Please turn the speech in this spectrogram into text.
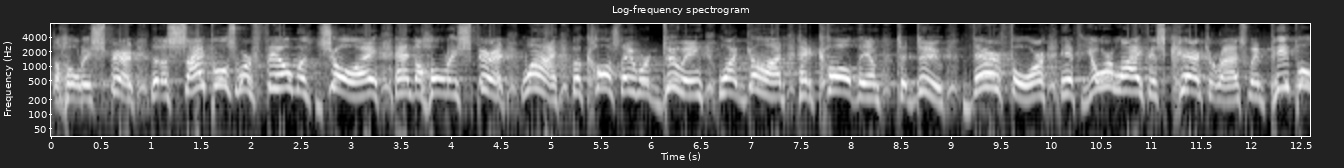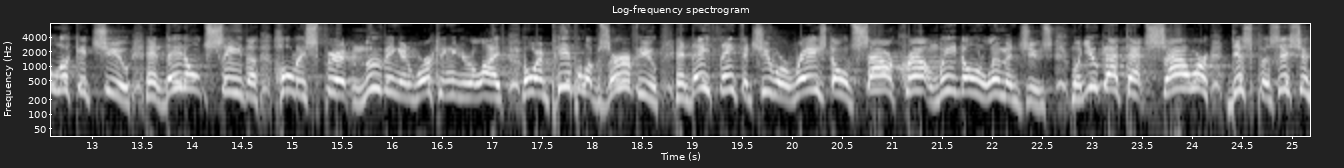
the Holy Spirit. The disciples were filled with joy and the Holy Spirit. Why? Because they were doing what God had called them to do. Therefore, if your life is characterized when people look at you and they don't see the Holy Spirit moving and working in your life, or when people observe you and they think that you were raised on sauerkraut and weaned on lemon juice, when you got that sour disposition,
